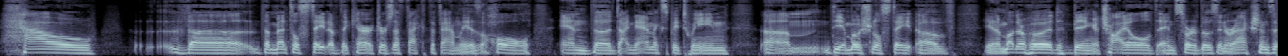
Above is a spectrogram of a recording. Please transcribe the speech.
how the the mental state of the characters affect the family as a whole and the dynamics between um, the emotional state of you know motherhood being a child and sort of those interactions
